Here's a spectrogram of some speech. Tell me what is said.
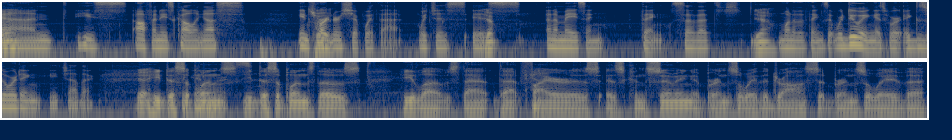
And he's often he's calling us in partnership with that, which is is an amazing thing. So that's Yeah. one of the things that we're doing is we're exhorting each other. Yeah, he disciplines. He disciplines those he loves. That that fire is is consuming. It burns away the dross. It burns away the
